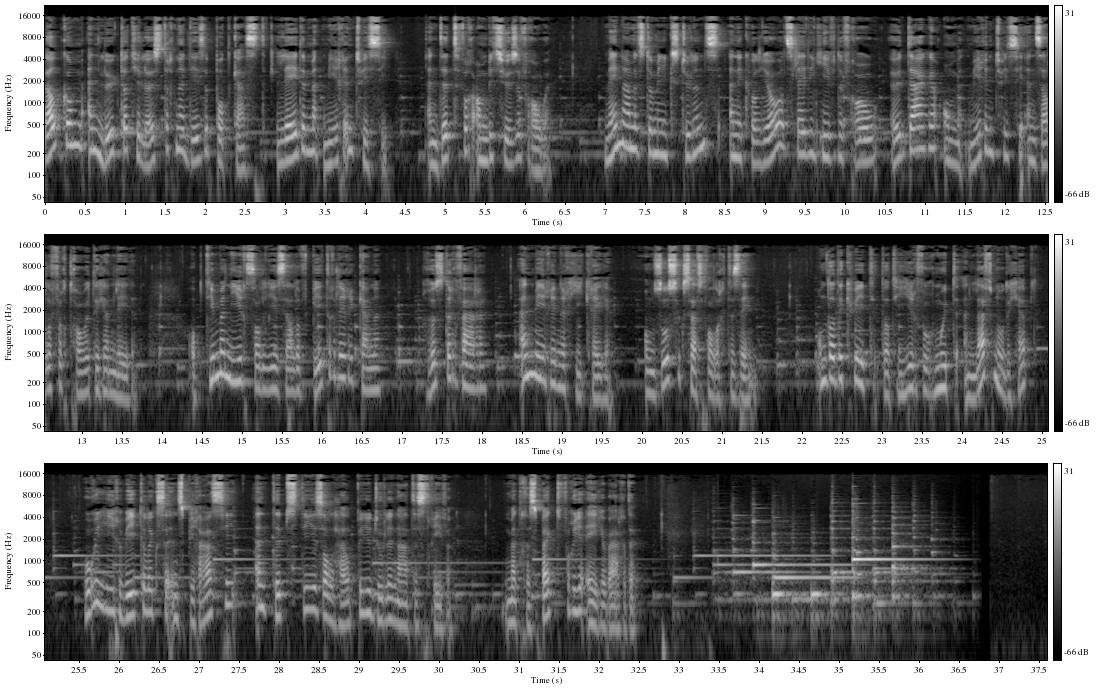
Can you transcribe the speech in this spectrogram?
Welkom en leuk dat je luistert naar deze podcast Leiden met meer intuïtie. En dit voor ambitieuze vrouwen. Mijn naam is Dominique Stulens en ik wil jou als leidinggevende vrouw uitdagen om met meer intuïtie en zelfvertrouwen te gaan leiden. Op die manier zal je jezelf beter leren kennen, rust ervaren en meer energie krijgen om zo succesvoller te zijn. Omdat ik weet dat je hiervoor moed en lef nodig hebt, hoor je hier wekelijkse inspiratie en tips die je zal helpen je doelen na te streven. Met respect voor je eigen waarde.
